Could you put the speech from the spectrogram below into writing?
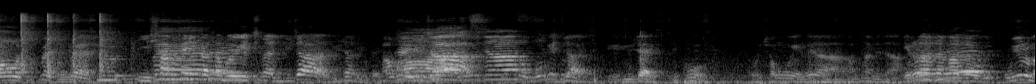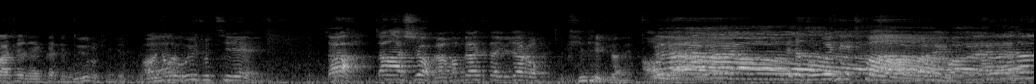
어우 축배 축배. 네, 그, 이 샴페인 같아 보이겠지만 유자 유자입니다. 아, 오케이 아, 유자 유자. 목에 유자 아이스티. 유자 아이스티고 우리 어, 정국이는 야, 감사합니다. 일어나자마자 우, 유를 마셔야 되니까 지금 우유를 준비했어요. 아 정국 우유 좋지. 자, 짠하시죠. 야, 건배합시다 유자로. 진짜 유자네. 아, 야, 일단 정국이 생일 축하.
